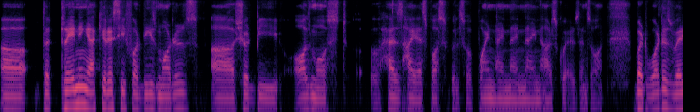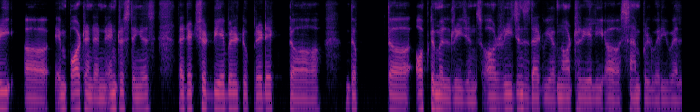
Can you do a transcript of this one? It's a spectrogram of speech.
uh, the training accuracy for these models uh, should be almost as high as possible so 0.999 r squares and so on. But what is very uh, important and interesting is that it should be able to predict uh, the the optimal regions or regions that we have not really uh, sampled very well.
